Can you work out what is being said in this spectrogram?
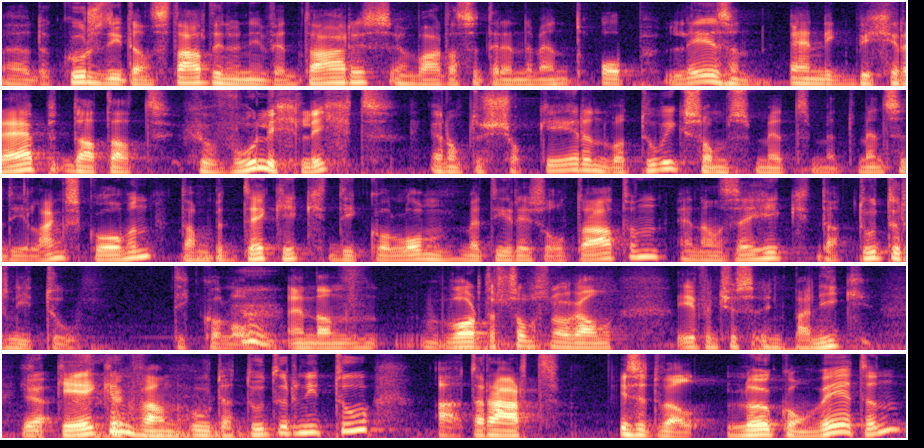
Uh, de koers die dan staat in hun inventaris en waar dat ze het rendement op lezen. En ik begrijp dat dat gevoelig ligt, en om te chockeren, wat doe ik soms met, met mensen die langskomen? Dan bedek ik die kolom met die resultaten en dan zeg ik, dat doet er niet toe, die kolom. En dan wordt er soms nogal eventjes in paniek gekeken van, hoe dat doet er niet toe. Uiteraard is het wel leuk om weten,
